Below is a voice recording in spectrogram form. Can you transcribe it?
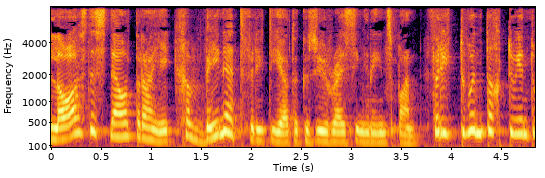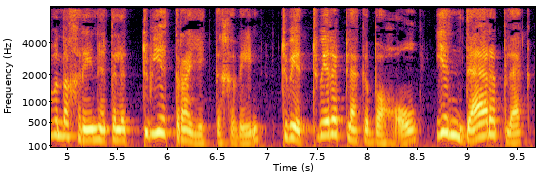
laaste sneltraject gewen het vir die Toyota Gazoo Racing renspan. Vir die 2022 ren het hulle twee trajecte gewen, twee tweede plekke behaal, een derde plek,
